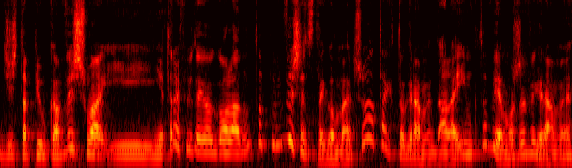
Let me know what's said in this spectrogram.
gdzieś ta piłka wyszła i nie trafił tego gola, no to bym wyszedł z tego meczu, a tak to gramy dalej i kto wie, może wygramy.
